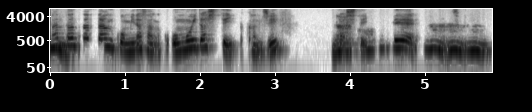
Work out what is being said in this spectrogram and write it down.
だんだんだんだんこう皆さんがこう思い出していく感じがしていって、うんうんうん。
